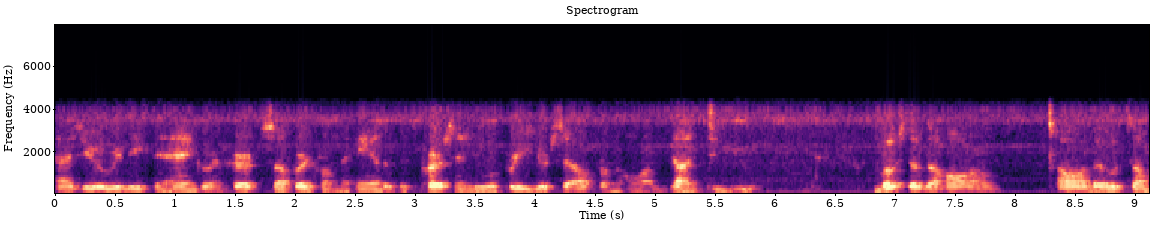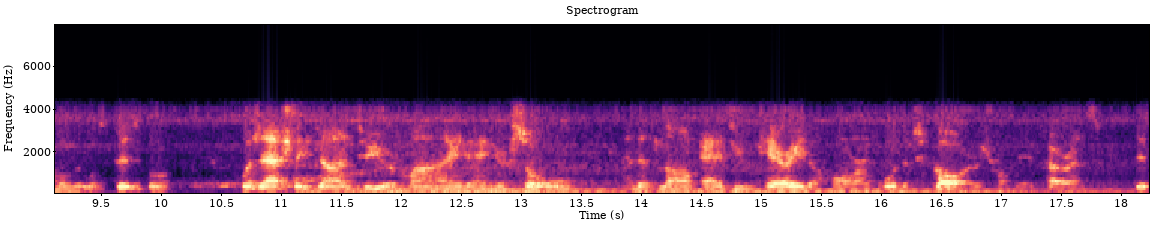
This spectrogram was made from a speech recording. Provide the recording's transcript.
As you release the anger and hurt suffered from the hand of this person, you will free yourself from the harm done to you. Most of the harm, although some of it was physical, was actually done to your mind and your soul. And as long as you carry the harm or the scars from the occurrence, this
